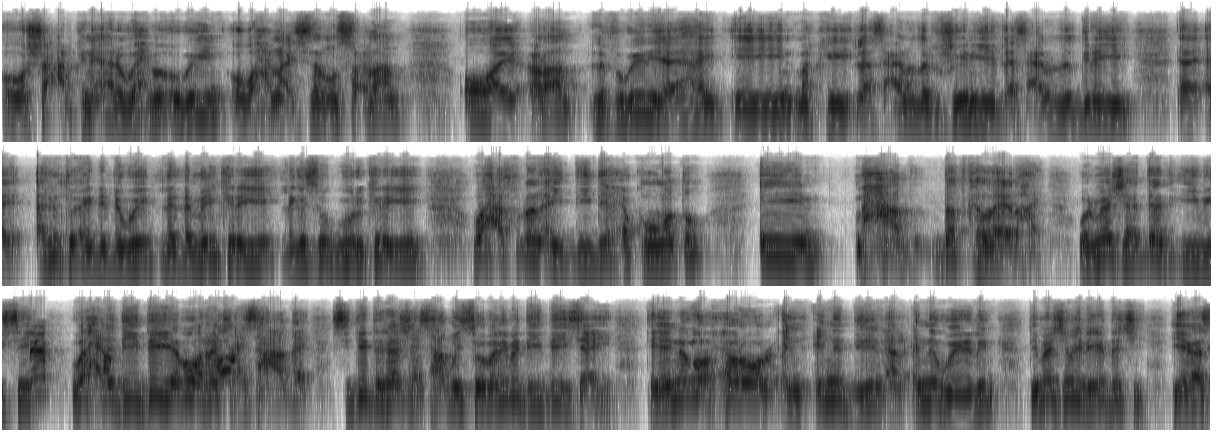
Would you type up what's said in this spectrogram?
oo shacabkani aanu waxba ogeyn oo waxnaaysan u socdaan oo ay colaad la fogeynaya ahayd markii laascaanood la rusheynayey laascaanood la dilayey ay- ay- arrintu ay dhadhaweyd la dhammayn karayey laga soo guuri karayey waxaas oo dhan ay diiday xukuumaddu maxaad dadka leedahay? War meesha haddaad iibisay waxa la diidayaba waa reer sheekh isxaaqe. Sideedda reer sheekh isxaaq bay soomaaliba diidaysaay. Dee inagoo xoroo cid- cidna dilin aan cidna weerelin dee meesha bay naga deji iyagaas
